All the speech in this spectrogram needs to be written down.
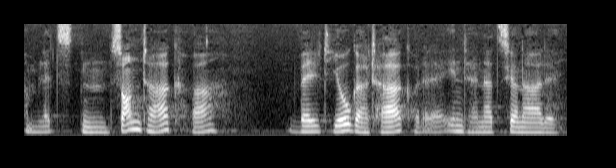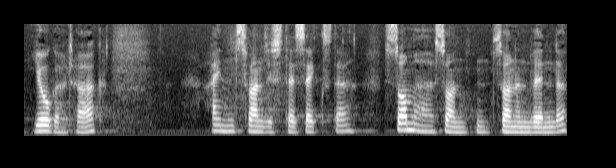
Am letzten Sonntag war Welt-Yoga-Tag oder der internationale Yogatag, 21.06. Sommersonnenwende.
